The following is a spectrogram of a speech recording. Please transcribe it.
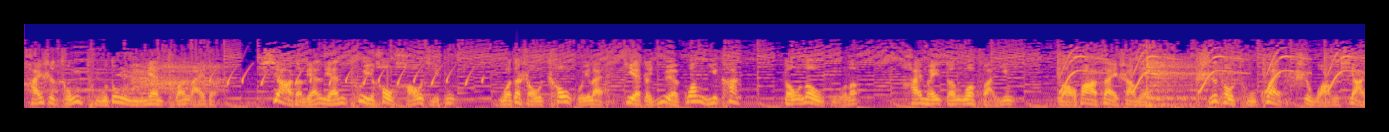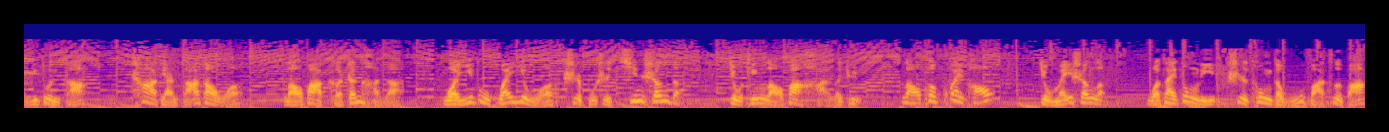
还是从土洞里面传来的，吓得连连退后好几步。我的手抽回来，借着月光一看，都露骨了。还没等我反应，老爸在上面，石头土块是往下一顿砸，差点砸到我。老爸可真狠啊！我一度怀疑我是不是亲生的，就听老爸喊了句：“老婆快跑！”就没声了。我在洞里是痛的无法自拔，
